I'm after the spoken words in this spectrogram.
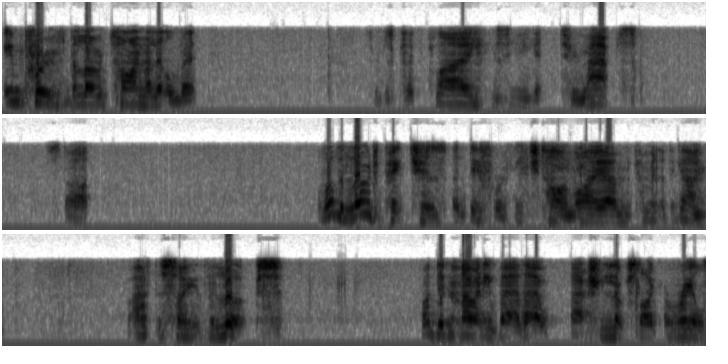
improved the load time a little bit. So just click play, you see you get two maps, start. Although the load pictures are different each time I um, come into the game, but I have to say the looks, if I didn't know any better, that actually looks like a real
